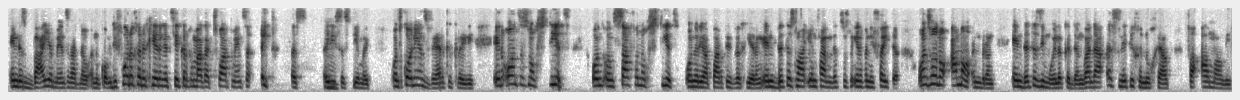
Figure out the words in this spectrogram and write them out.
en dis baie mense wat nou inkom. Die vorige regering het seker gemaak dat swart mense uit is uit die stelsel hmm. Ons kon nie eens werke kry nie en ons is nog steeds ons ons suffer nog steeds onder die apartheid regering en dit is maar een van dit is een van die feite. Ons wil nou almal inbring en dit is die moeilike ding want daar is net nie genoeg geld vir almal nie.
